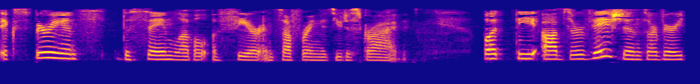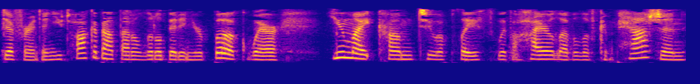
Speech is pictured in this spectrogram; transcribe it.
experience the same level of fear and suffering as you describe. But the observations are very different, and you talk about that a little bit in your book, where you might come to a place with a higher level of compassion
